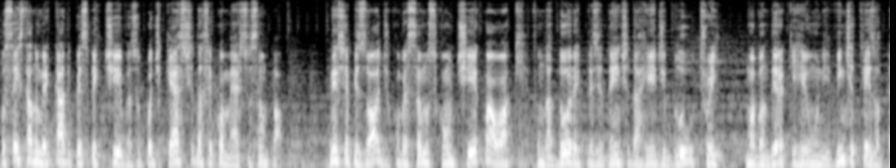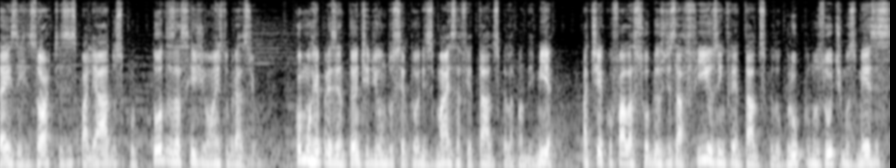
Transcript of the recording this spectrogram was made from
Você está no Mercado e Perspectivas, o podcast da FEComércio São Paulo. Neste episódio, conversamos com Tieko Aoki, fundadora e presidente da rede Blue Tree, uma bandeira que reúne 23 hotéis e resorts espalhados por todas as regiões do Brasil. Como representante de um dos setores mais afetados pela pandemia, a Tcheco fala sobre os desafios enfrentados pelo grupo nos últimos meses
